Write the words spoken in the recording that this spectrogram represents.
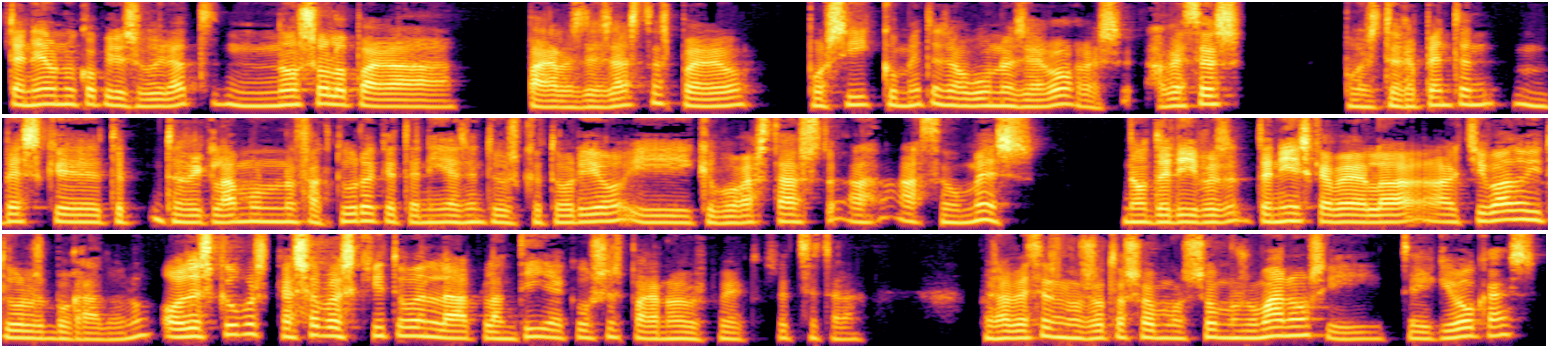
tener una copia de seguridad no solo para para los desastres, pero por si cometes algunos errores. A veces, pues de repente ves que te, reclaman una factura que tenías en tu escritorio y que borraste hace un mes. No te tenías que haberla archivado y tú lo has borrado, ¿no? O descubres que has sobrescrito en la plantilla que usas para nuevos proyectos, etc. Pues a veces nosotros somos, somos humanos y te equivocas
